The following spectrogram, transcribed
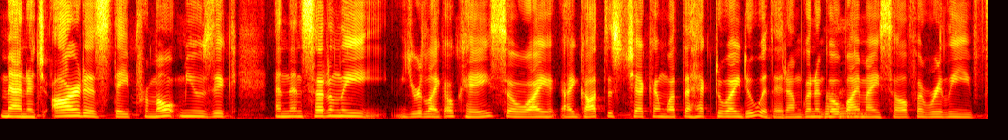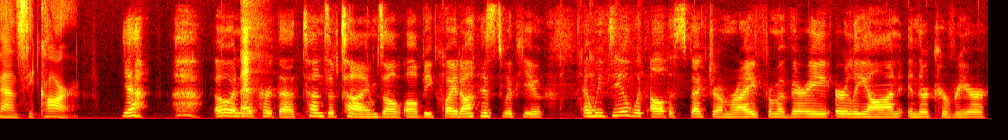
manage artists, they promote music, and then suddenly you're like, okay, so I, I got this check and what the heck do I do with it? I'm gonna go buy myself a really fancy car. Yeah. Oh, and I've heard that tons of times. I'll, I'll be quite honest with you and we deal with all the spectrum right? From a very early on in their career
